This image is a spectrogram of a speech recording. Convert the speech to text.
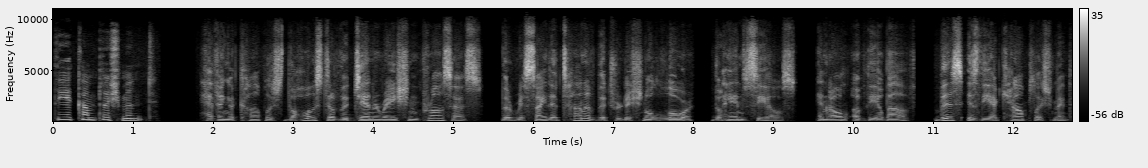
The accomplishment. Having accomplished the host of the generation process, the recited ton of the traditional lore, the hand seals, and all of the above. This is the accomplishment.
